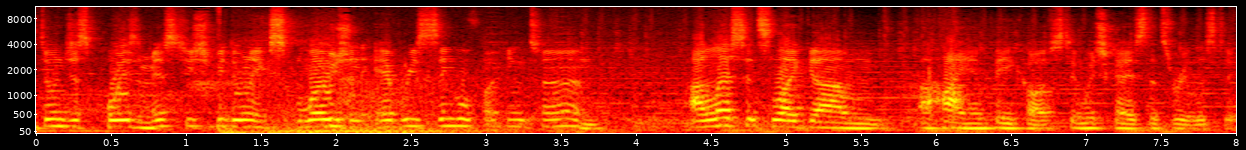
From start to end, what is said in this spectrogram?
He's doing just poison mist. You should be doing explosion every single fucking turn. Unless it's like um, a high MP cost, in which case that's realistic.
